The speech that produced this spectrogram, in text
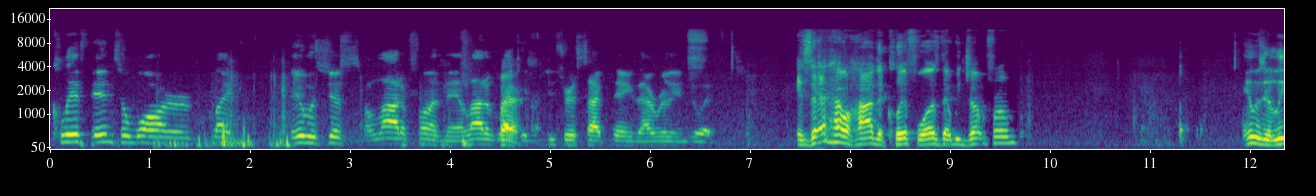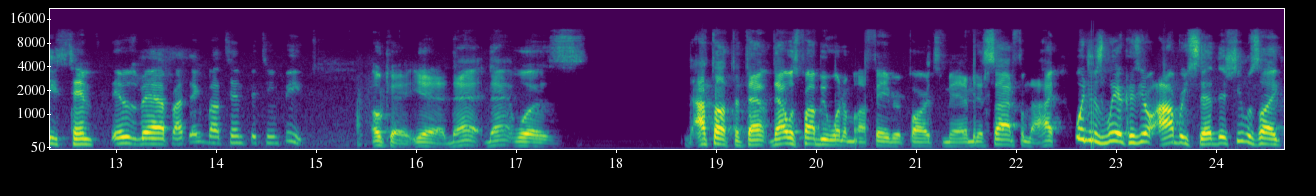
cliff into water. Like it was just a lot of fun, man. A lot of like Facts. adventurous type things I really enjoyed. Is that how high the cliff was that we jumped from? It was at least 10, it was about, I think about 10, 15 feet. Okay, yeah, that that was. I thought that, that that was probably one of my favorite parts, man. I mean, aside from the height, which is weird because you know Aubrey said this. She was like,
